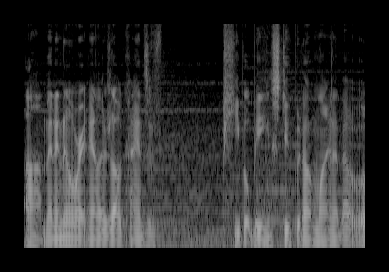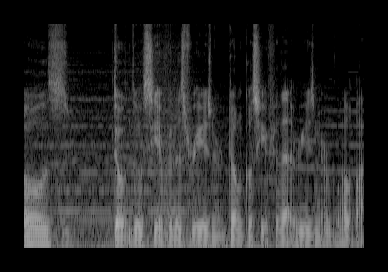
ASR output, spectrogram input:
Um, and I know right now there's all kinds of people being stupid online about, oh, this don't go see it for this reason or don't go see it for that reason or blah blah blah.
